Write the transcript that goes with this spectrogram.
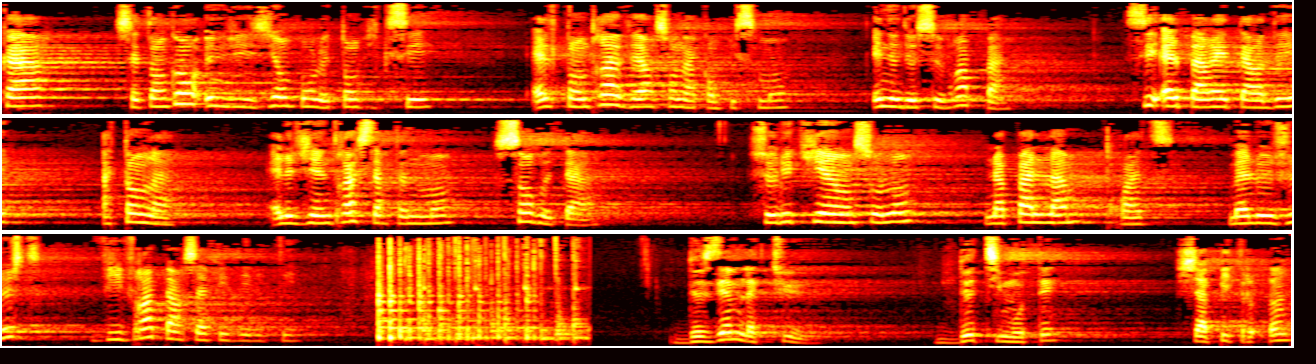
Car c'est encore une vision pour le temps fixé, elle tendra vers son accomplissement et ne décevra pas. Si elle paraît tarder, attends-la, elle viendra certainement sans retard. Celui qui est insolent n'a pas l'âme droite, mais le juste vivra par sa fidélité. Deuxième lecture. 2 Timothée, chapitre 1,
